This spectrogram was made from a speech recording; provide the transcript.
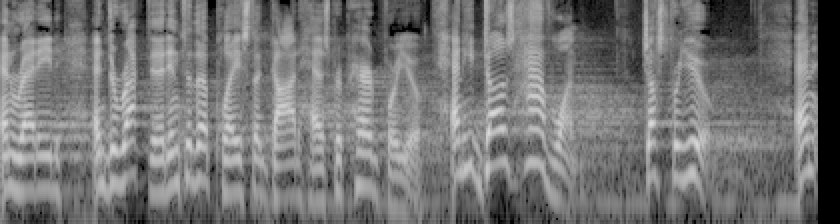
and readied and directed into the place that God has prepared for you. And He does have one just for you. And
